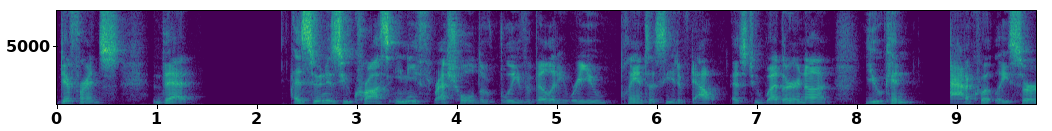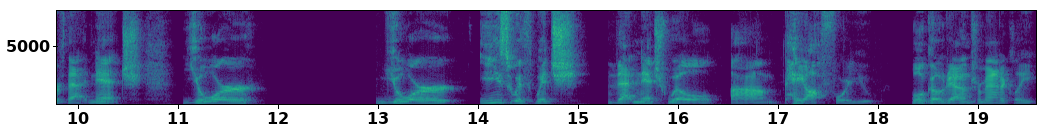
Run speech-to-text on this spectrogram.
difference that as soon as you cross any threshold of believability where you plant a seed of doubt as to whether or not you can adequately serve that niche, your your ease with which that niche will um, pay off for you will go down dramatically,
